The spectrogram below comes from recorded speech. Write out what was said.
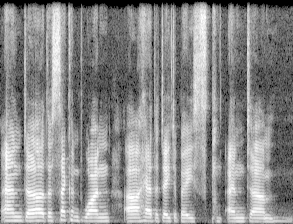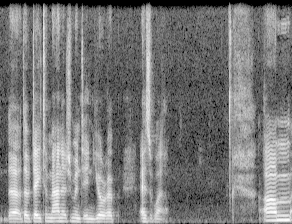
and uh, the second one uh, had the database and um, the, the, data management in Europe as well. Um,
